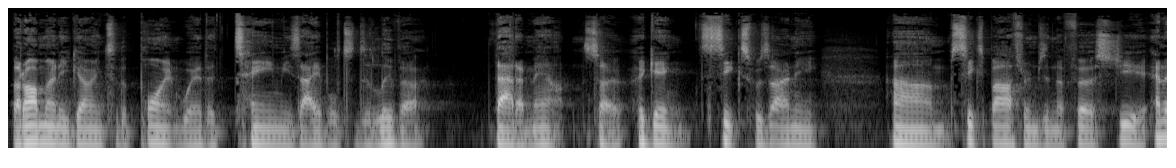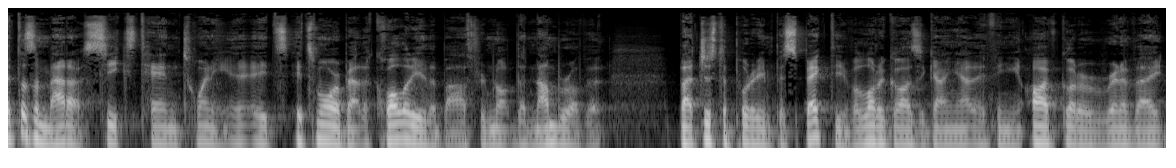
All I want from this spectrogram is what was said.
But I'm only going to the point where the team is able to deliver that amount. So again, six was only um, six bathrooms in the first year. And it doesn't matter, six, 10, 20. It's, it's more about the quality of the bathroom, not the number of it. But just to put it in perspective, a lot of guys are going out there thinking, I've got to renovate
